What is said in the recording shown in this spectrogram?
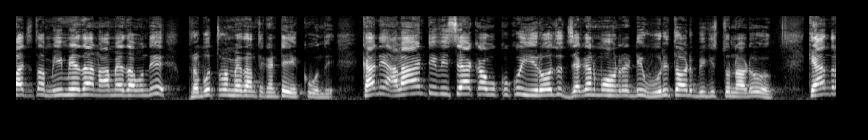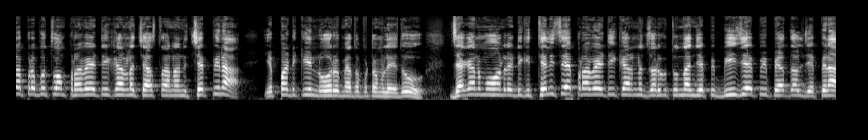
బాధ్యత మీ మీద నా మీద ఉంది ప్రభుత్వం మీద అంతకంటే ఎక్కువ ఉంది. కానీ అలాంటి విశాఖ ఉక్కుకు ఈరోజు జగన్మోహన్ రెడ్డి ఉరితాడు బిగిస్తున్నాడు. కేంద్ర ప్రభుత్వం ప్రైవేటీకరణ చేస్తానని చెప్పినా ఇప్పటికీ నోరు మెదపటం లేదు. జగన్మోహన్ రెడ్డికి తెలిసే ప్రైవేటీకరణ జరుగుతుందని చెప్పి బీజేపీ పెద్దలు చెప్పినా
